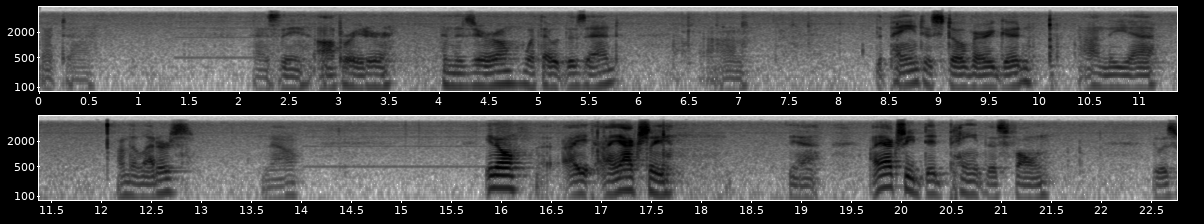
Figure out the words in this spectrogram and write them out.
but uh, has the operator and the zero without the Z. Um, the paint is still very good on the uh, on the letters. Now, you know, I I actually, yeah, I actually did paint this phone. It was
